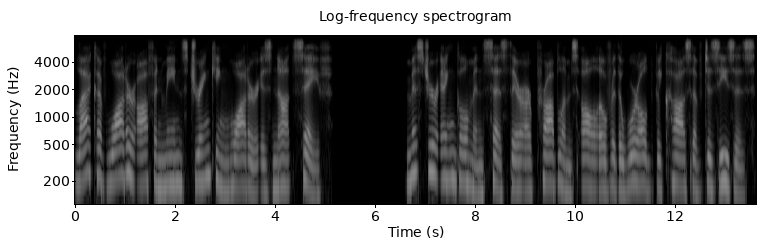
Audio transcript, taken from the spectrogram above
Lack of water often means drinking water is not safe. Mr. Engelman says there are problems all over the world because of diseases,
